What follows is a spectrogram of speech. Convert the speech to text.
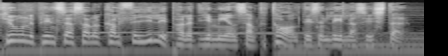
Kronprinsessan och Carl Philip höll ett gemensamt tal till sin lilla syster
